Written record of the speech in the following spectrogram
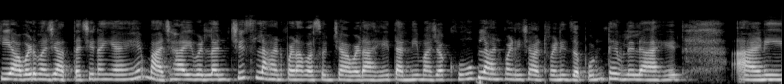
ही आवड माझी आत्ताची नाही आहे. माझ्या आईवडिलांचीच लहानपणापासूनची आवड आहे. त्यांनी माझ्या खूप लहानपणीच्या आठवणी जपून ठेवलेल्या आहेत. आणि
